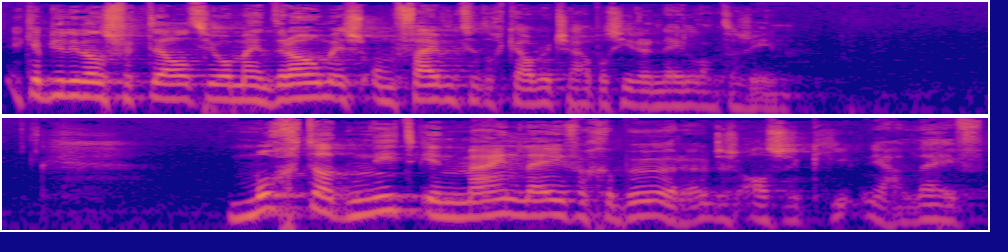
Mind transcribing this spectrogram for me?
Ik heb jullie wel eens verteld, joh, mijn droom is om 25 Calvary Chapels hier in Nederland te zien. Mocht dat niet in mijn leven gebeuren, dus als ik ja, leef,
